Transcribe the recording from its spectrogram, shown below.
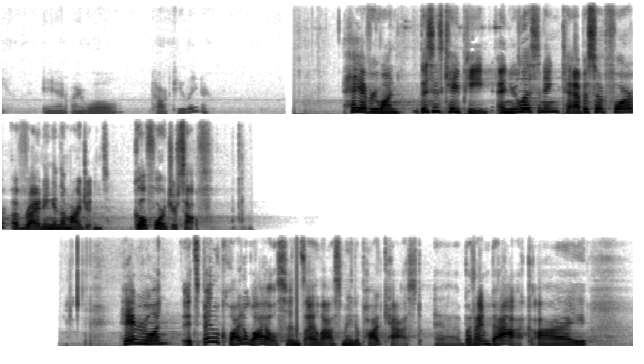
and I will talk to you later. Hey everyone, this is KP, and you're listening to episode 4 of Writing in the Margins. Go forge yourself. Hey everyone, it's been quite a while since I last made a podcast, uh, but I'm back. I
